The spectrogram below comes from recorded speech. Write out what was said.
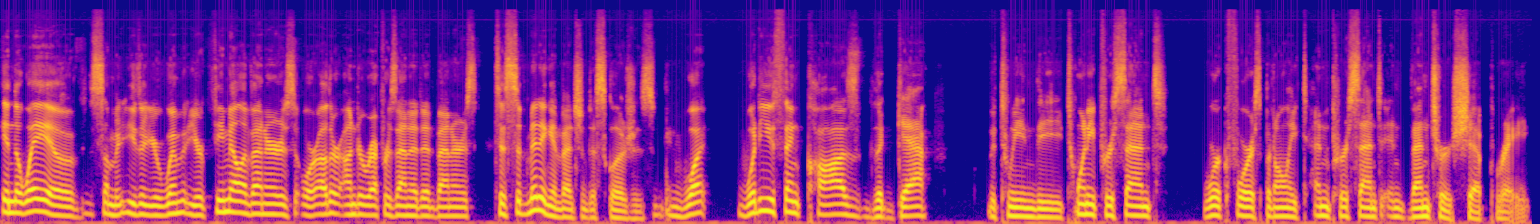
in the way of some either your women, your female inventors or other underrepresented inventors to submitting invention disclosures? What what do you think caused the gap between the 20% workforce but only 10% inventorship rate?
